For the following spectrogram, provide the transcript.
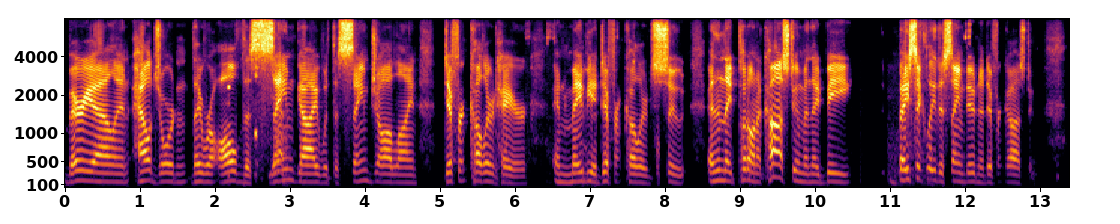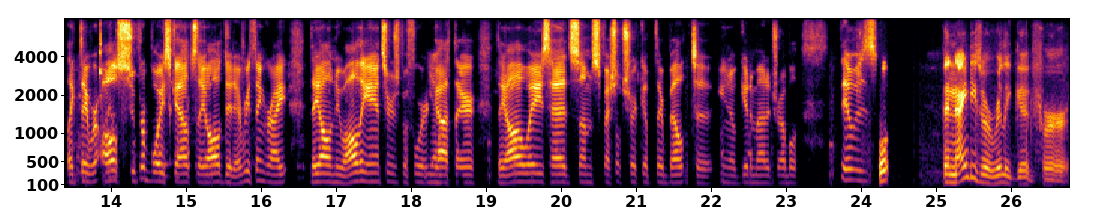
Barry Allen, Hal Jordan, they were all the same guy with the same jawline, different colored hair, and maybe a different colored suit. And then they'd put on a costume and they'd be basically the same dude in a different costume. Like they were all super Boy Scouts. They all did everything right. They all knew all the answers before it Yeah. got there. They always had some special trick up their belt to, you know, get them out of trouble. It was the 90s were really good for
